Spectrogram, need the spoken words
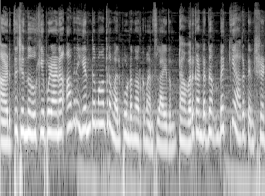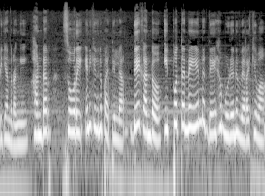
അടുത്ത് ചെന്ന് നോക്കിയപ്പോഴാണ് അതിന് എന്തുമാത്രം വലുപ്പമുണ്ടെന്ന് അവർക്ക് മനസ്സിലായതും. ടവർ കണ്ടതും ബെക്കി ആകെ ടെൻഷൻ അടിക്കാൻ തുടങ്ങി. ഹണ്ടർ സോറി എനിക്കിതിന് പറ്റില്ല. ദേ കണ്ടോ ഇപ്പൊ തന്നെ എന്റെ ദേഹം മുഴുവനും വിറയ്ക്കുക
